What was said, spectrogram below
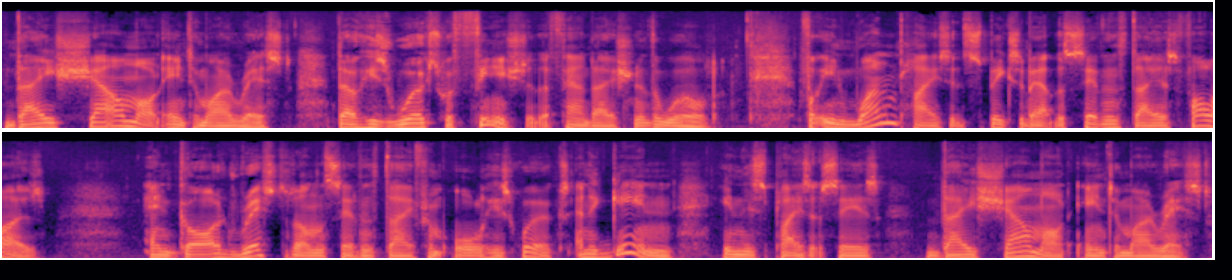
they shall not enter my rest, though his works were finished at the foundation of the world. For in one place it speaks about the seventh day as follows And God rested on the seventh day from all his works. And again, in this place it says, They shall not enter my rest.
